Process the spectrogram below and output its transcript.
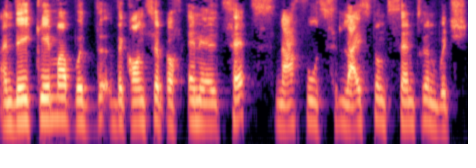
And they came up with the, the concept of NL NLZs, Nachwuchsleistungszentren, which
